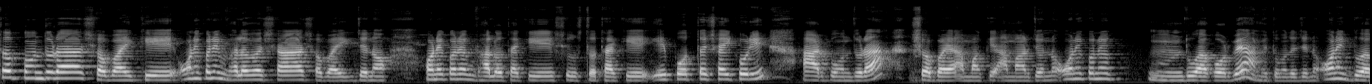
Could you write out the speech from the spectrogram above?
তো বন্ধুরা, সবাইকে অনেক অনেক ভালোবাসা। সবাই যেন অনেক অনেক ভালো থাকে, সুস্থ থাকে, এ প্রত্যাশাই করি। আর বন্ধুরা, সবাই আমাকে, আমার জন্য অনেক অনেক দোয়া করবে। আমি তোমাদের জন্য অনেক দোয়া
